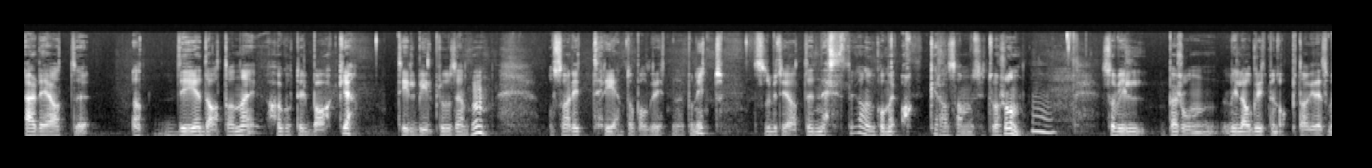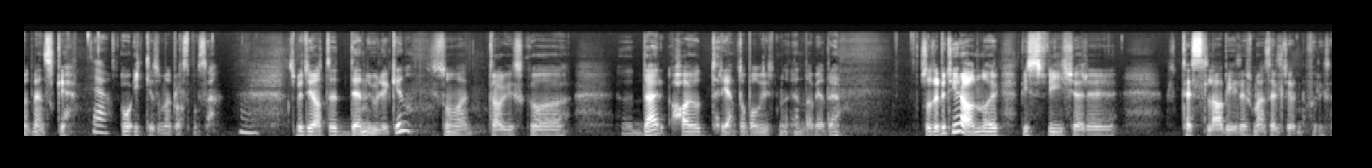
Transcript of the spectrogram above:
er det at, at de dataene har gått tilbake til bilprodusenten, og så har de trent opp algoritmene på nytt. Så det betyr at neste gang kommer akkurat samme situasjon, mm, så vil, personen, vil algoritmen oppdage det som et menneske, Ja. og ikke som en plastpose. Mm. Så det betyr at den ulykken, som er tragisk og der har jo trent opp algoritmen enda bedre. Så det betyr da, når, hvis vi kjører Tesla-biler som er selvkjørende, f.eks.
